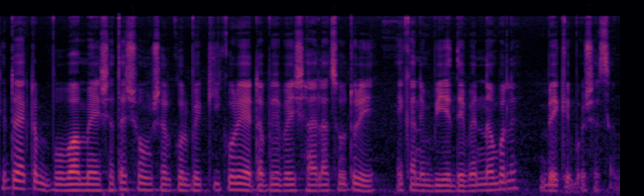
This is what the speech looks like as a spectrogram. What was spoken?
কিন্তু একটা বোবা মেয়ের সাথে সংসার করবে কি করে এটা ভেবে শায়লা চৌধুরী এখানে বিয়ে দেবেন না বলে বেঁকে বসেছেন।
